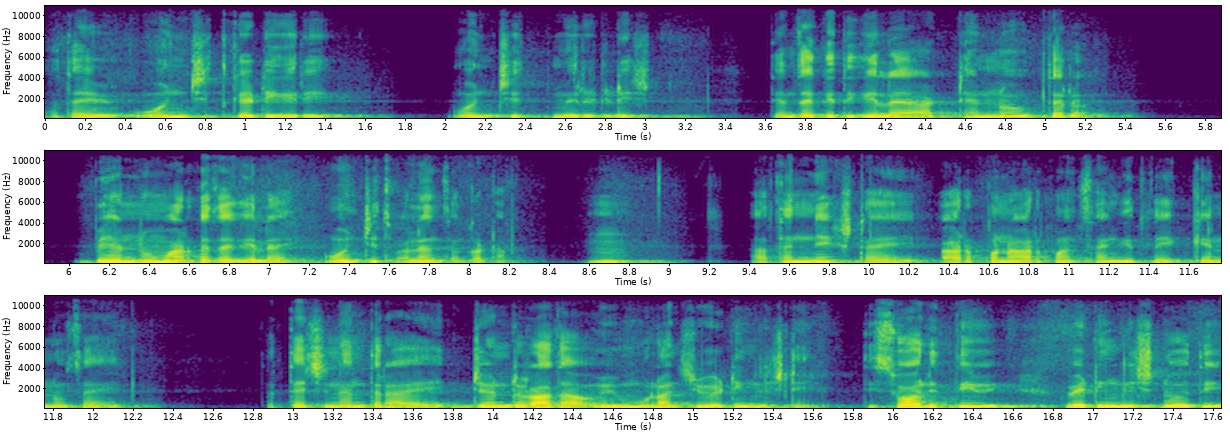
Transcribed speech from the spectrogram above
आता हे वंचित कॅटेगरी वंचित मेरिट लिस्ट त्यांचा किती गेला आहे? अठ्ठ्याण्णव तर ब्याण्णव मार्काचा गेला आहे. वंचितवाल्यांचा कट ऑफ आता नेक्स्ट आहे अर्पण अर्पण सांगितलं एक्क्याण्णवचा आहे. तर त्याच्यानंतर आहे जनरल आता मुलांची वेटिंग लिस्ट आहे. ती सॉरी ती वेटिंग लिस्ट नव्हती.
